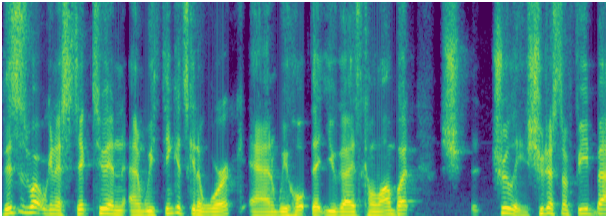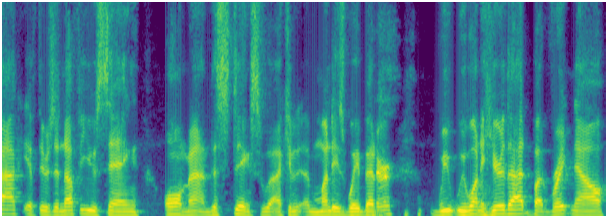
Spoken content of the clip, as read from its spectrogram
this is what we're going to stick to and, and we think it's going to work and we hope that you guys come along. But sh- truly shoot us some feedback. If there's enough of you saying oh man this stinks i can monday's way better we, we want to hear that. But right now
